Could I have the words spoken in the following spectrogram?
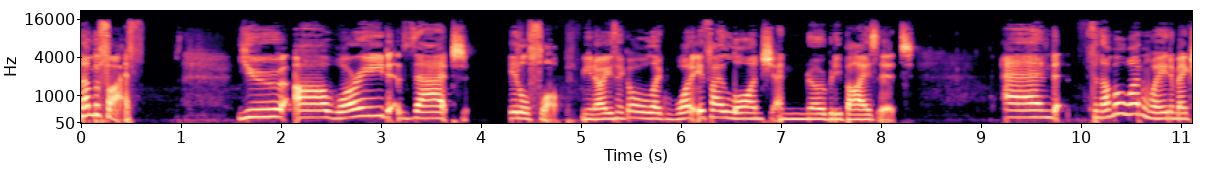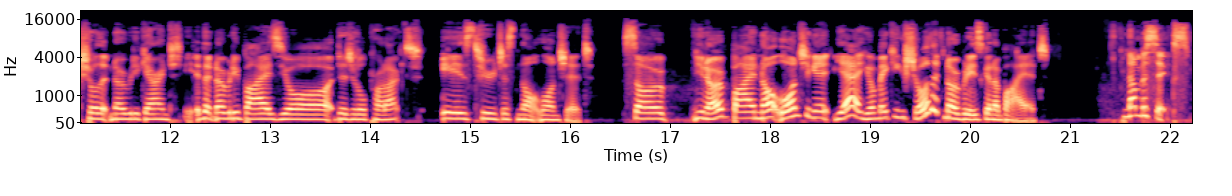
Number five, you are worried that it'll flop. You know, you think, oh, like what if I launch and nobody buys it? And the number one way to make sure that nobody guarantee that nobody buys your digital product is to just not launch it. So, you know, by not launching it, yeah, you're making sure that nobody's going to buy it. Number six,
